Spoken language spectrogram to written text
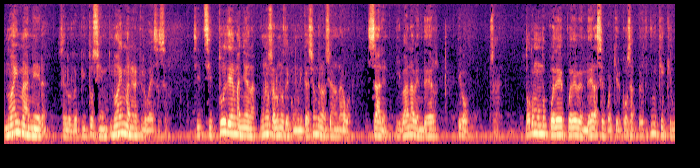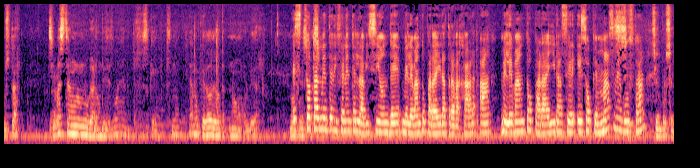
no hay manera, se lo repito, no hay manera que lo vayas a hacer. Si, si tú el día de mañana, unos alumnos de comunicación de la Universidad de Anáhuac salen y van a vender, digo, o sea, todo mundo puede, puede vender, hacer cualquier cosa, pero te tiene que, que gustar. Si vas a estar en un lugar donde dices, bueno, pues es que pues no, ya no quedó de otra, no, olvídalo es totalmente diferente la visión de me levanto para ir a trabajar a me levanto para ir a hacer eso que más me gusta. 100%.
